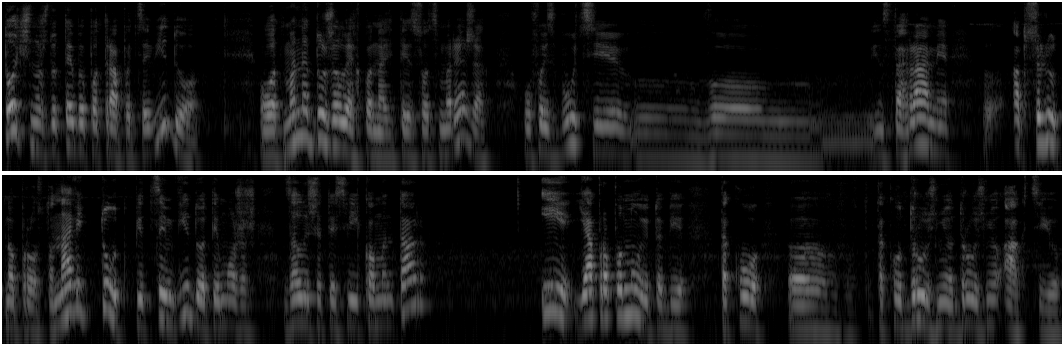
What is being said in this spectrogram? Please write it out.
Точно ж до тебе потрапить це відео. От, мене дуже легко знайти в соцмережах, у Фейсбуці, в Інстаграмі. Абсолютно просто. Навіть тут, під цим відео, ти можеш залишити свій коментар. І я пропоную тобі таку, е, таку дружню, дружню акцію,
